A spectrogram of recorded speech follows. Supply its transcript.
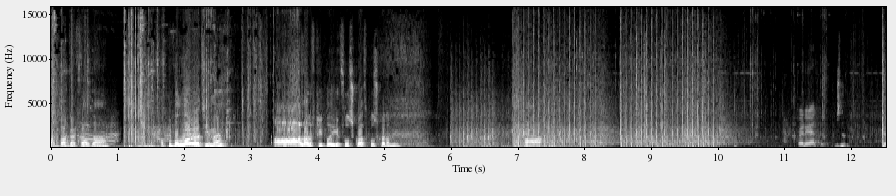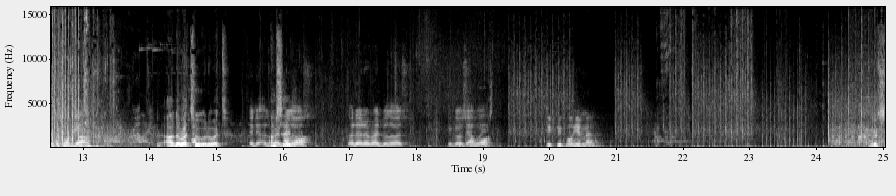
Oh fuck, I fell down. Oh, people low out here, man. Eh? Oh, a lot of people here. Full squad, full squad on me. Oh, Ready yet? yeah, there's one down. Ah, there were two, there were two. Yeah, the, I'm right safe. below us. No, no, no, right below us. We go There's that way. more. Three people here, man. There's-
